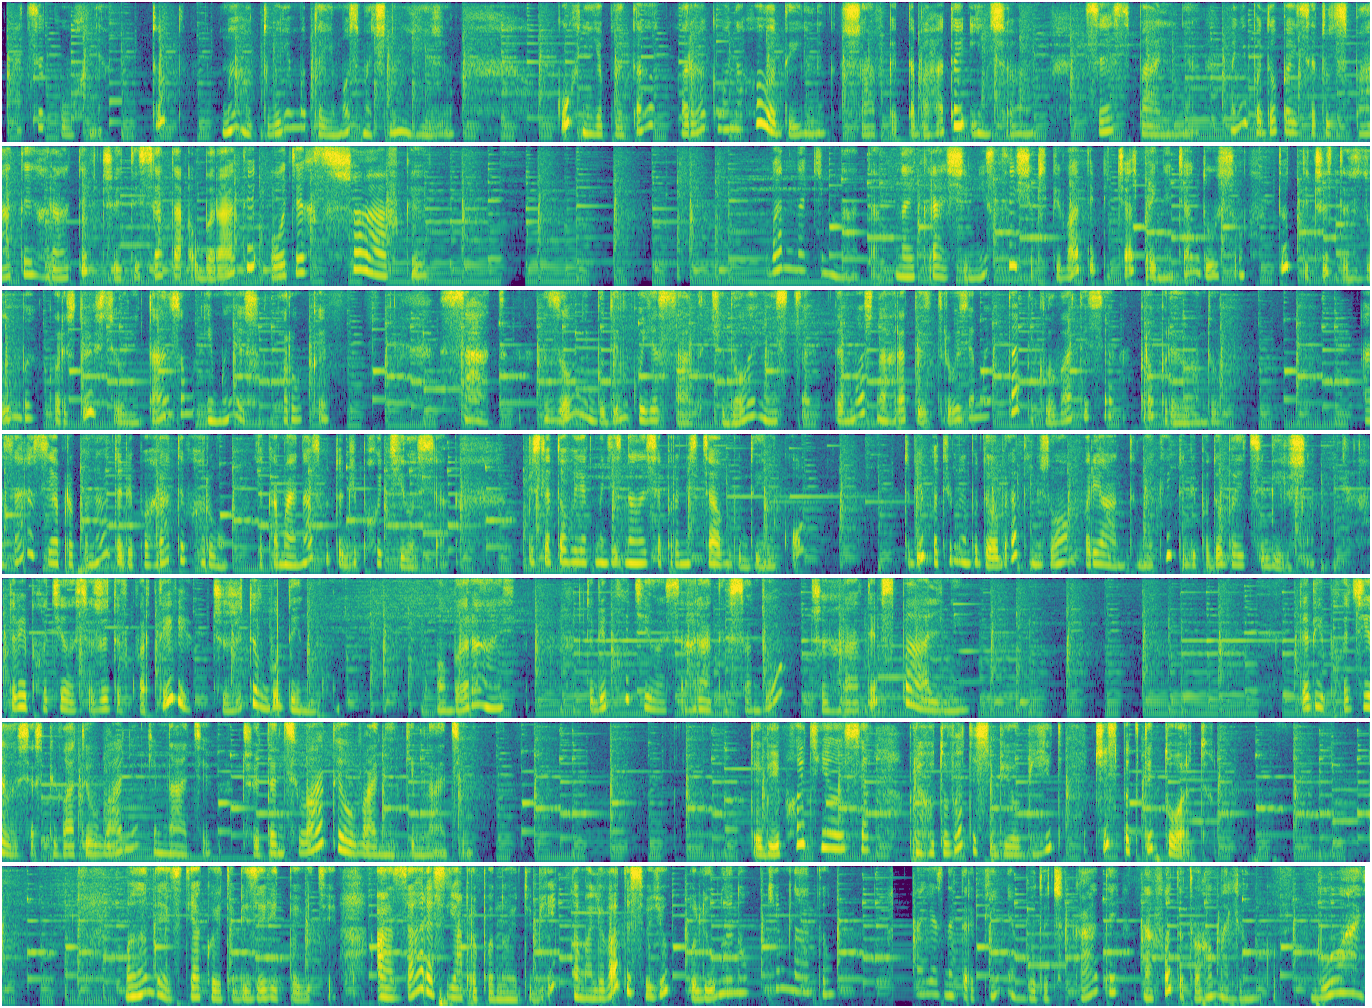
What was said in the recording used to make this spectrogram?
А це кухня. Тут ми готуємо та їмо смачну їжу. В кухні є плита, раковина, холодильник, шафки та багато іншого. Це спальня. Мені подобається тут спати, грати, вчитися та обирати одяг з шафки. Ванна кімната найкраще місце, щоб співати під час прийняття душу. Тут ти чистиш зуби, користуєшся унітазом і миєш руки. Сад. Зовні будинку є сад, чудове місце, де можна грати з друзями та піклуватися про природу. А зараз я пропоную тобі пограти в гру, яка має назву Тобі б хотілося. Після того, як ми дізналися про місця в будинку, тобі потрібно буде обрати між двома варіантами, який тобі подобається більше. Тобі б хотілося жити в квартирі чи жити в будинку. Обирай. Тобі б хотілося грати в саду чи грати в спальні. Тобі б хотілося співати у ванній кімнаті чи танцювати у ванній кімнаті. Тобі б хотілося приготувати собі обід чи спекти торт. Молодець, дякую тобі за відповіді. А зараз я пропоную тобі намалювати свою улюблену кімнату. А я з нетерпінням буду чекати на фото твого малюнку. Бувай!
